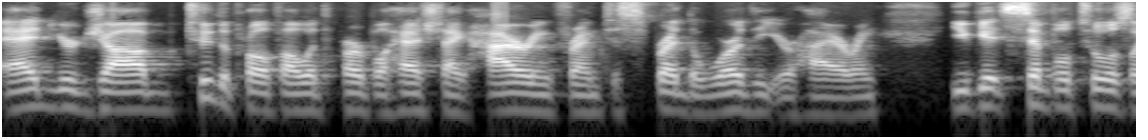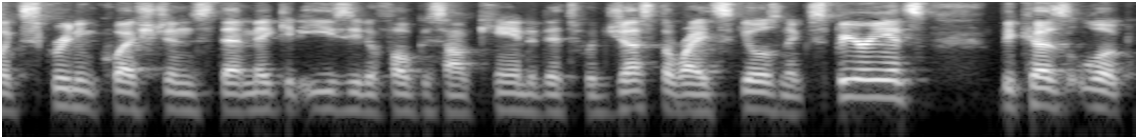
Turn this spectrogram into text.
add your job to the profile with the purple hashtag hiring frame to spread the word that you're hiring. You get simple tools like screening questions that make it easy to focus on candidates with just the right skills and experience. Because, look,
